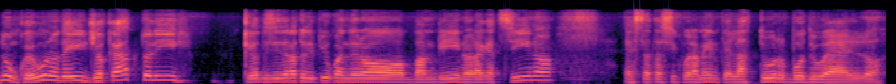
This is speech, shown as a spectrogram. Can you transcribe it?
Dunque, uno dei giocattoli che ho desiderato di più quando ero bambino, ragazzino, è stata sicuramente la Turbo Duello,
